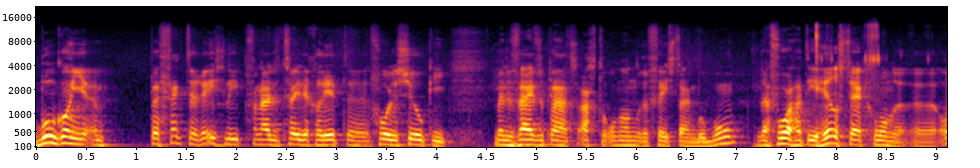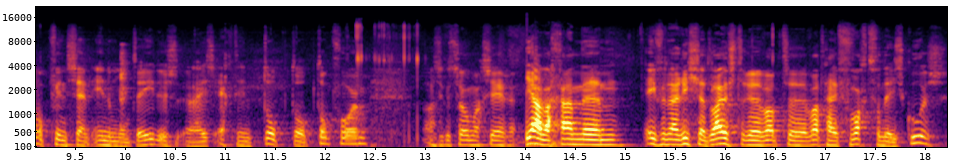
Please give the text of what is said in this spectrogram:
Bourgogne een perfecte race liep vanuit de tweede gelid eh, voor de Sulky. Met een vijfde plaats achter onder andere FaceTime Bourbon. Daarvoor had hij heel sterk gewonnen eh, op Vincent in de Monté. Dus eh, hij is echt in top, top, topvorm. Als ik het zo mag zeggen. Ja, we gaan ehm, even naar Richard luisteren wat, eh, wat hij verwacht van deze koers.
